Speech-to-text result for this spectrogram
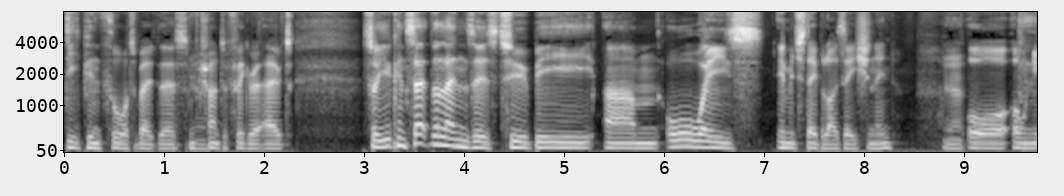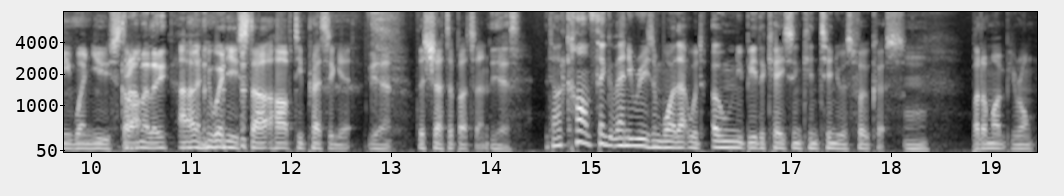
deep in thought about this. I'm trying to figure it out. So you can set the lenses to be um, always image stabilization in, Yeah. or only when you start Grammarly. only when you start half depressing it, Yeah. the shutter button. Yes. I can't think of any reason why that would only be the case in continuous focus. Mm. But I might be wrong.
